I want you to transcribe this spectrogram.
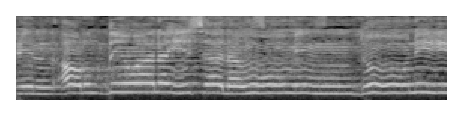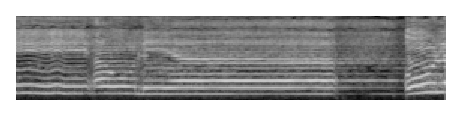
في الأرض وليس له من دونه أولياء. أولئك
